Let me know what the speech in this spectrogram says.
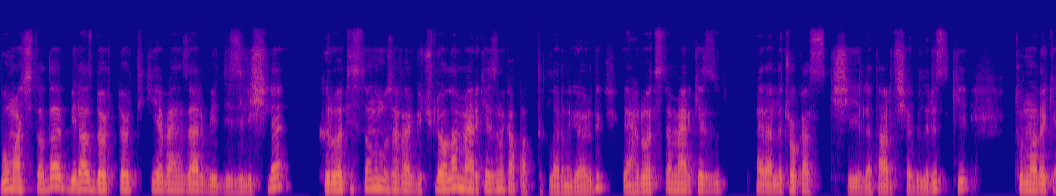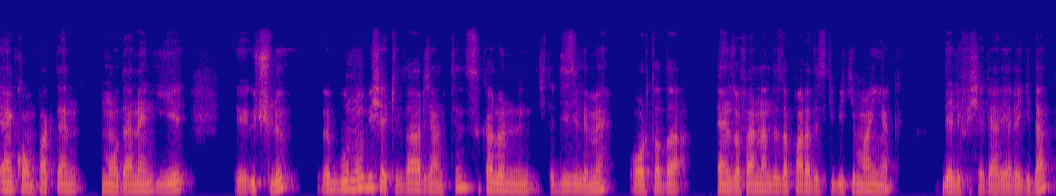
Bu maçta da biraz 4-4-2'ye benzer bir dizilişle Hırvatistan'ın bu sefer güçlü olan merkezini kapattıklarını gördük. Yani Hırvatistan merkezi herhalde çok az kişiyle tartışabiliriz ki turnuvadaki en kompakt, en modern, en iyi e, üçlü ve bunu bir şekilde Arjantin, Scaloni'nin işte dizilimi ortada Enzo Fernandez de Paredes gibi iki manyak deli fişek her yere giden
